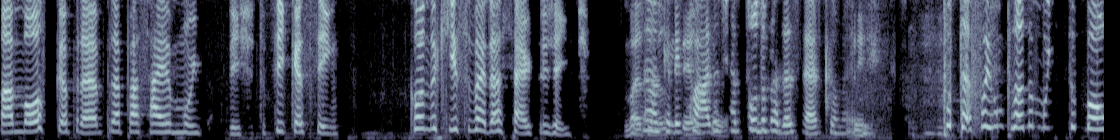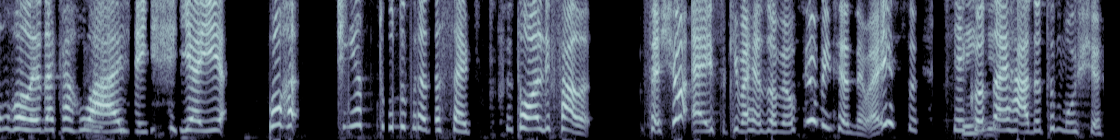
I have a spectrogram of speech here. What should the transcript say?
uma mosca pra, pra passar. É muito triste. Tu fica assim. Quando que isso vai dar certo, gente? Mas Não, aquele tempo- quadro tinha tudo pra dar certo mesmo. Sim. Puta, foi um plano muito bom o rolê da carruagem. E aí, porra, tinha tudo pra dar certo. Tu, tu olha e fala, fechou? É isso que vai resolver o filme, entendeu? É isso. E aí, Sim, quando e- dá errado, tu murcha.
